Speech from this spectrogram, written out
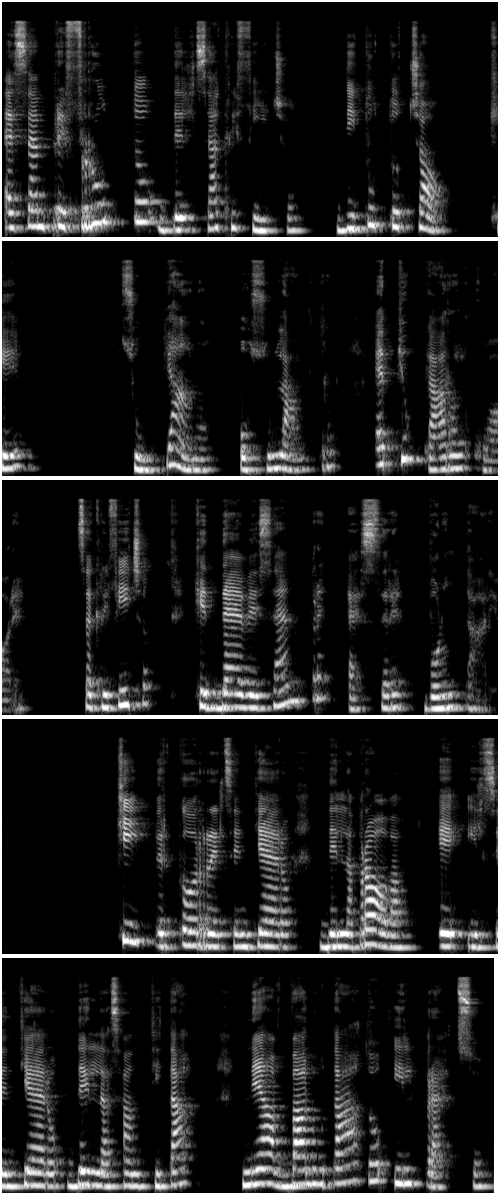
è sempre frutto del sacrificio di tutto ciò che su un piano o sull'altro è più caro al cuore. Sacrificio che deve sempre essere volontario. Chi percorre il sentiero della prova e il sentiero della santità ne ha valutato il prezzo,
